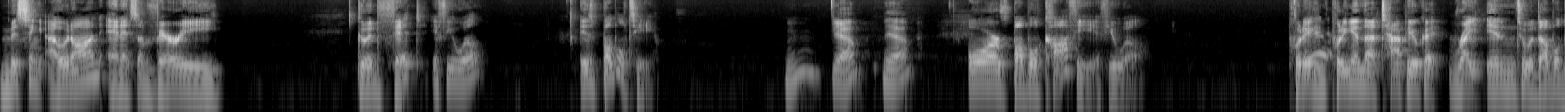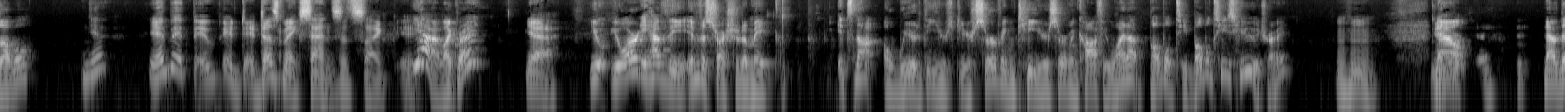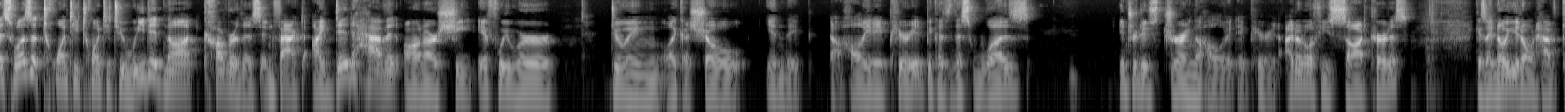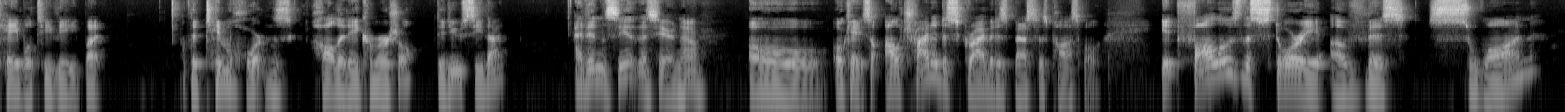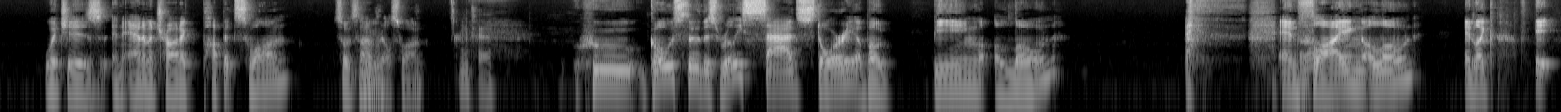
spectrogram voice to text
missing out on and it's a very good fit, if you will, is bubble tea Yeah, yeah. or bubble coffee, if you will. Putting Yeah. putting in that tapioca right into a double double. Yeah. Yeah, it, it, it, it does make sense. It's like, Yeah, like right. yeah. You you already have the infrastructure to make. It's not a weird thing. You're, you're serving tea. You're serving coffee. Why not bubble tea? Bubble tea's huge, right? Mm-hmm. Now, now this was a 2022. We did not cover this. In fact, I did have it on our sheet if we were doing like a show in the uh, holiday period because this was introduced during the holiday period. I don't know if you saw it, Curtis, because I know you don't have cable TV, but the Tim Hortons holiday commercial. Did you see that? I didn't see it this year, no. Oh, okay. So I'll try to describe it as best as possible. It follows the story of this swan, which is an animatronic puppet swan. So it's not a hmm. real swan, Okay. who goes through this really sad story about being alone and oh. flying alone. And like it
